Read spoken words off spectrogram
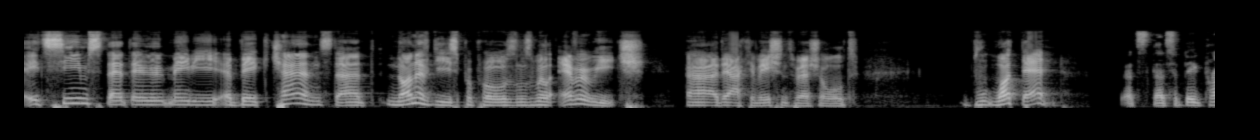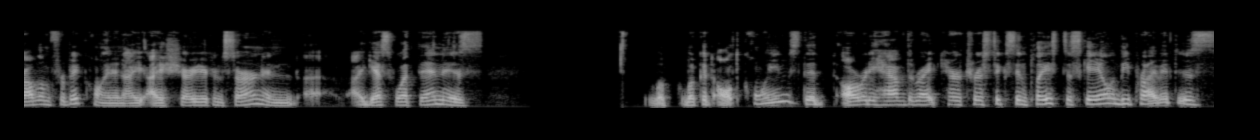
It seems that there may be a big chance that none of these proposals will ever reach uh, the activation threshold. What then? That's that's a big problem for Bitcoin, and I, I share your concern. And uh, I guess what then is look look at altcoins that already have the right characteristics in place to scale and be private is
